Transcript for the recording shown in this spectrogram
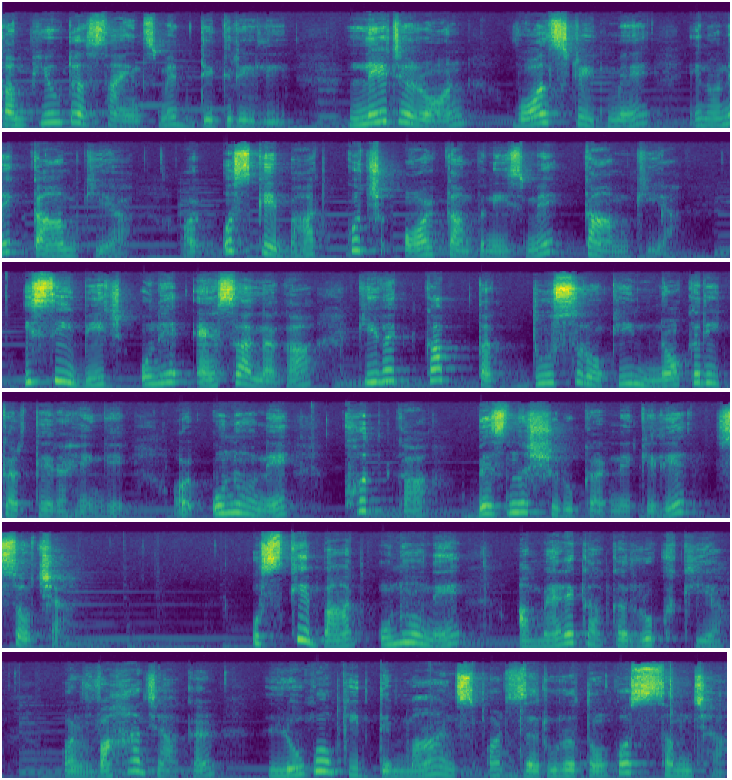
कंप्यूटर साइंस में डिग्री ली। लेटर ऑन वॉल स्ट्रीट में इन्होंने काम किया और उसके बाद कुछ और कंपनीज़ में काम किया। इसी बीच उन्हें ऐसा लगा कि वे कब तक दूसरों की नौकरी करते रहेंगे और उन्होंने खुद का बिज़नेस शुरू करने के लिए सोचा। उसके बाद उन्होंने अमेरिका का रुख किया और वहाँ जाकर लोगों की डिमांड्स और ज़रूरतों को समझा।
